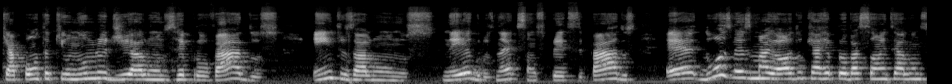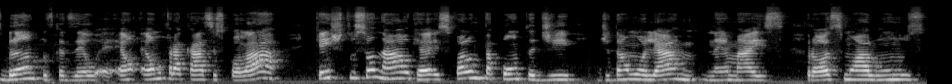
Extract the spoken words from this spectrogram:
que aponta que o número de alunos reprovados entre os alunos negros, né, que são os pretos e pardos, é duas vezes maior do que a reprovação entre alunos brancos. Quer dizer, é, é um fracasso escolar que é institucional, que a escola não dá conta de, de dar um olhar né, mais próximo a alunos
